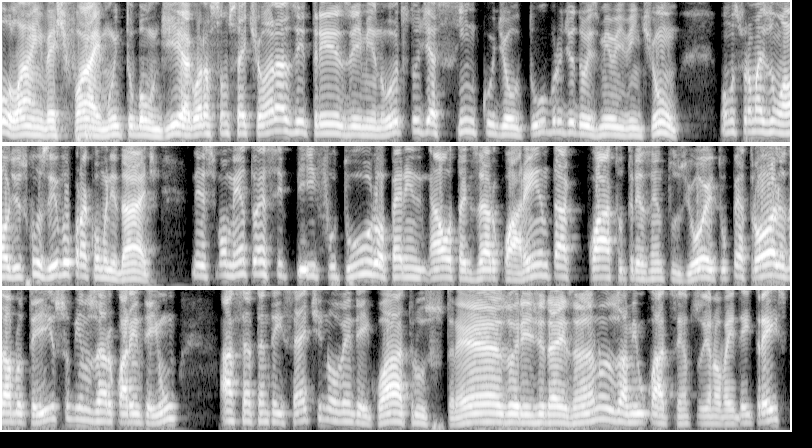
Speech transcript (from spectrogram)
Olá, InvestFi, muito bom dia. Agora são 7 horas e 13 minutos do dia 5 de outubro de 2021. Vamos para mais um áudio exclusivo para a comunidade. Nesse momento, o SP Futuro opera em alta de 0,40 a 4,308. O petróleo WTI subindo 0,41 a 77,94. Os Treasuries de 10 anos a 1.493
